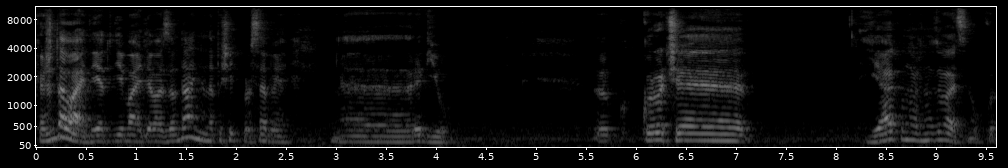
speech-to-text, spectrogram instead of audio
Каже, давайте. Я тоді маю для вас завдання, напишіть про себе е, рев'ю. Е, Коротше, як воно ж називається? Ну,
